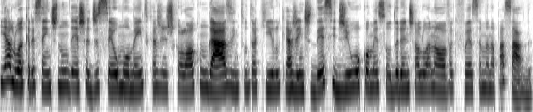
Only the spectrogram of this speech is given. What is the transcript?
e a lua crescente não deixa de ser o momento que a gente coloca um gás em tudo aquilo que a gente decidiu ou começou durante a lua nova, que foi a semana passada.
